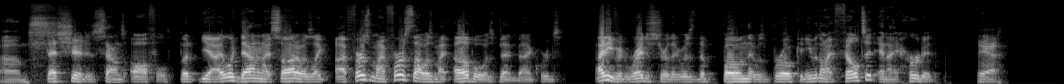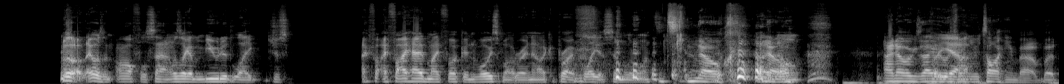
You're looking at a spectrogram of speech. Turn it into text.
Um, That shit is, sounds awful. But yeah, I looked down and I saw it. I was like, at first, my first thought was my elbow was bent backwards. I didn't even register that it was the bone that was broken, even though I felt it and I heard it. yeah. Ugh, that was an awful sound. It was like a muted, like just. If, if I had my fucking voice mod right now, I could probably play a similar one. no, no. I know exactly But which yeah. one you're talking about, but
